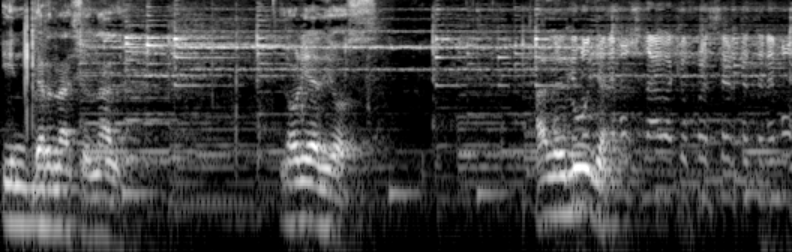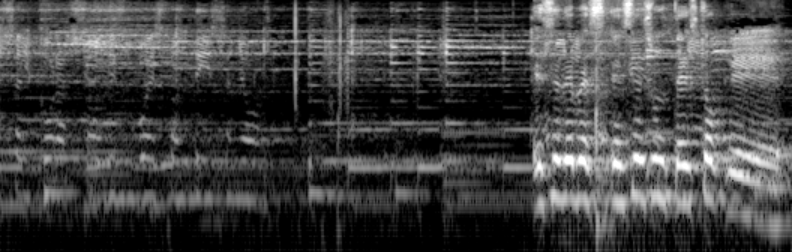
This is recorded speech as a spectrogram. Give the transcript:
internacional. Gloria a Dios. Aleluya. No tenemos nada que ofrecerte, tenemos el corazón dispuesto a ti, Señor. Ese, debe, ese es un texto que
